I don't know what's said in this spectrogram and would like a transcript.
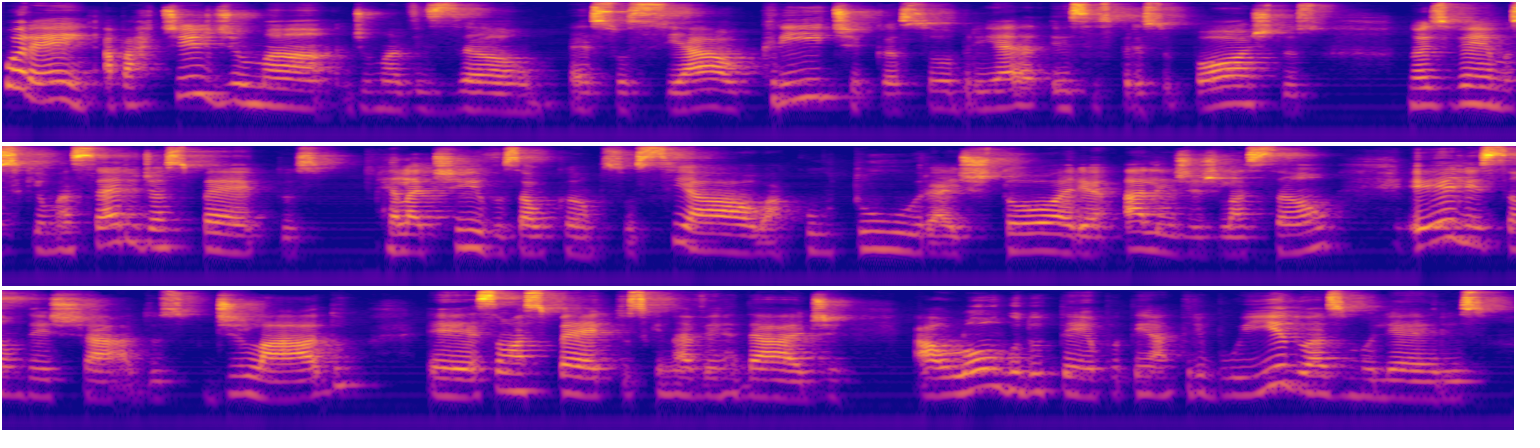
Porém, a partir de uma, de uma visão é, social crítica sobre é, esses pressupostos, nós vemos que uma série de aspectos relativos ao campo social, à cultura, à história, à legislação, eles são deixados de lado, é, são aspectos que, na verdade, ao longo do tempo, tem atribuído às mulheres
